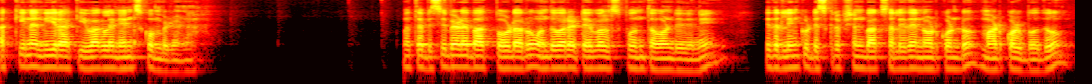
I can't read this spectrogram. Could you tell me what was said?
ಅಕ್ಕಿನ ನೀರು ಹಾಕಿ ಇವಾಗಲೇ ನೆನೆಸ್ಕೊಂಬಿಡೋಣ. ಮತ್ತು ಬಿಸಿಬೇಳೆ ಬಾತ್ ಪೌಡರು ಒಂದೂವರೆ ಟೇಬಲ್ ಸ್ಪೂನ್ ತೊಗೊಂಡಿದ್ದೀನಿ. ಇದರ ಲಿಂಕು ಡಿಸ್ಕ್ರಿಪ್ಷನ್ ಬಾಕ್ಸಲ್ಲಿದೆ, ನೋಡಿಕೊಂಡು ಮಾಡ್ಕೊಳ್ಬೋದು.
